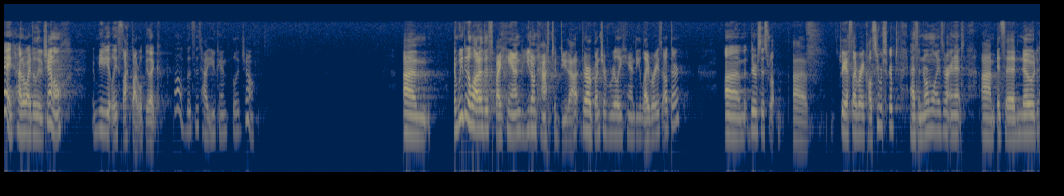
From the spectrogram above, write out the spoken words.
hey, how do I delete a channel? Immediately Slackbot will be like, oh, this is how you can delete a channel. Um, and we did a lot of this by hand. You don't have to do that. There are a bunch of really handy libraries out there. Um, there's this uh, JS library called Superscript. It has a normalizer in it. Um, it's a node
